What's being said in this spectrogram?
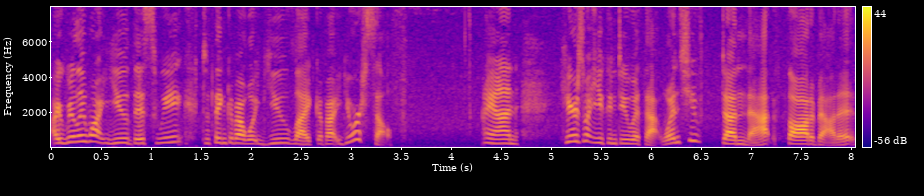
I really want you this week to think about what you like about yourself. And here's what you can do with that. Once you've done that, thought about it,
